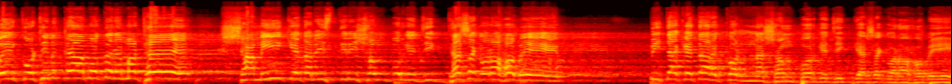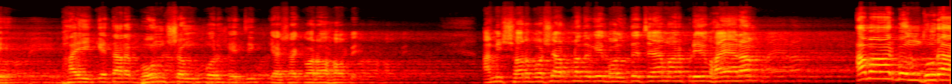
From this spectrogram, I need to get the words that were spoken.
ওই কঠিন কামতের মাঠে স্বামীকে তার স্ত্রী সম্পর্কে জিজ্ঞাসা করা হবে, পিতাকে তার কন্যা সম্পর্কে জিজ্ঞাসা করা হবে, ভাইকে তার বোন সম্পর্কে জিজ্ঞাসা করা হবে। আমি সর্বশেষ আপনাদেরকে বলতে চাই, আমার প্রিয় ভাইয়ারা, আমার বন্ধুরা,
